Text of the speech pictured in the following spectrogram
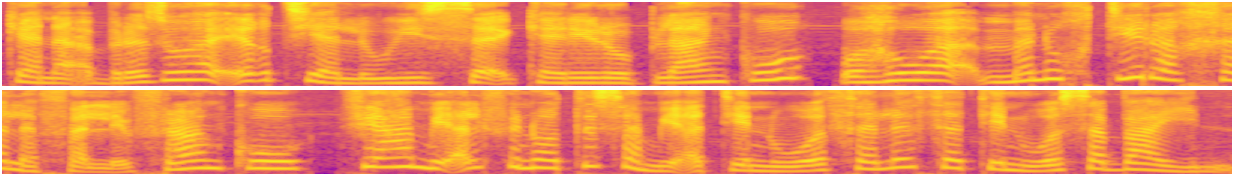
كان أبرزها اغتيال لويس كاريرو بلانكو وهو من اختير خلفا لفرانكو في عام 1973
